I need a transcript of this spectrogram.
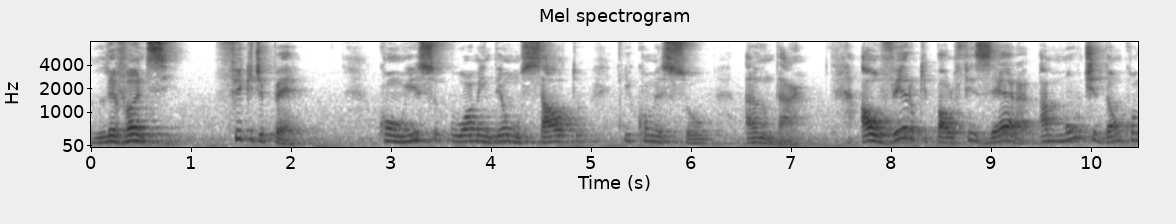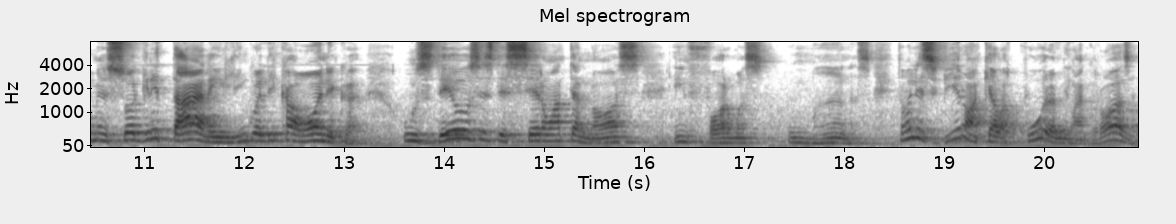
Levante-se, Fique de pé. Com isso, o homem deu um salto e começou a andar. Ao ver o que Paulo fizera, a multidão começou a gritar em língua licaônica: Os deuses desceram até nós em formas humanas. Então eles viram aquela cura milagrosa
